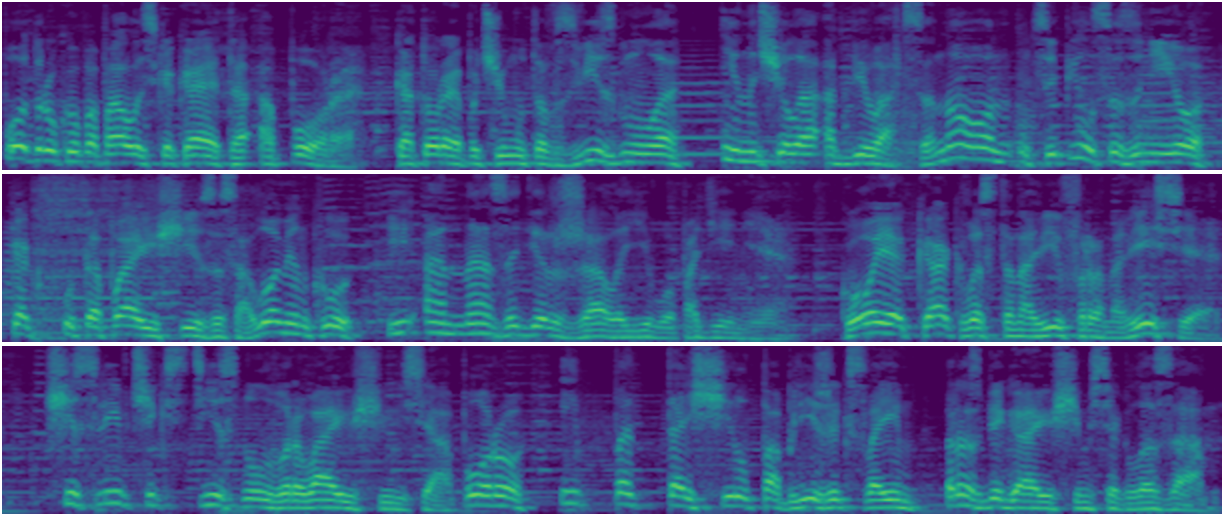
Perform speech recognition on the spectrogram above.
под руку попалась какая-то опора, которая почему-то взвизгнула и начала отбиваться, но он уцепился за нее, как утопающий за соломинку, и она задержала его падение. Кое-как восстановив равновесие, счастливчик стиснул вырывающуюся опору и подтащил поближе к своим разбегающимся глазам.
